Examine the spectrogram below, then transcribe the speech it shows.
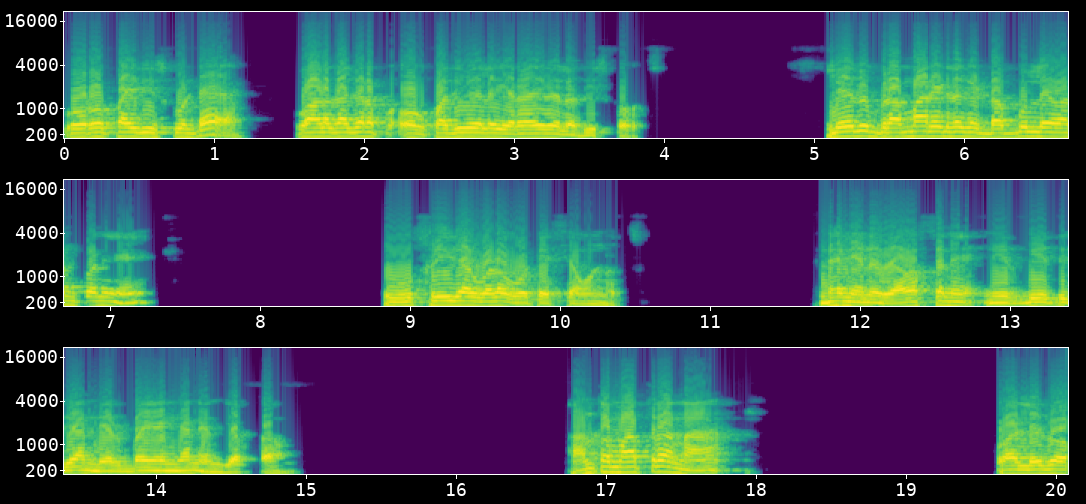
ఓ రూపాయి తీసుకుంటే వాళ్ళ దగ్గర ఒక పదివేలు ఇరవై వేలు తీసుకోవచ్చు. లేదు బ్రహ్మారెడ్డి దగ్గర డబ్బులు లేవనుకొని నువ్వు ఫ్రీగా కూడా ఓటేసే ఉండొచ్చు. అంటే నేను వ్యవస్థని నిర్భీతిగా నిర్భయంగా నేను చెప్తాను అంత మాత్రాన వాళ్ళు ఏదో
